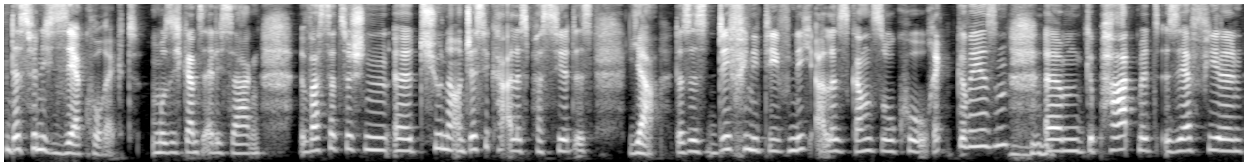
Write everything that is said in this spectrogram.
Das finde ich sehr korrekt, muss ich ganz ehrlich sagen. Was da zwischen äh, Tuna und Jessica alles passiert ist, ja, das ist definitiv nicht alles ganz so korrekt gewesen. ähm, gepaart mit sehr vielen,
